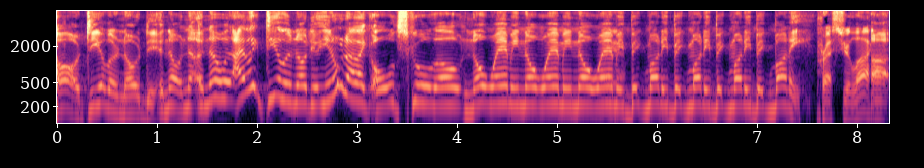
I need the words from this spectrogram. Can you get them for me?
Oh, deal or no deal? No, no, no. I like deal or no deal. You know what I like? Old school though. No whammy, no whammy, no whammy. Big money, big money, big money, big money. Press your luck. Uh,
